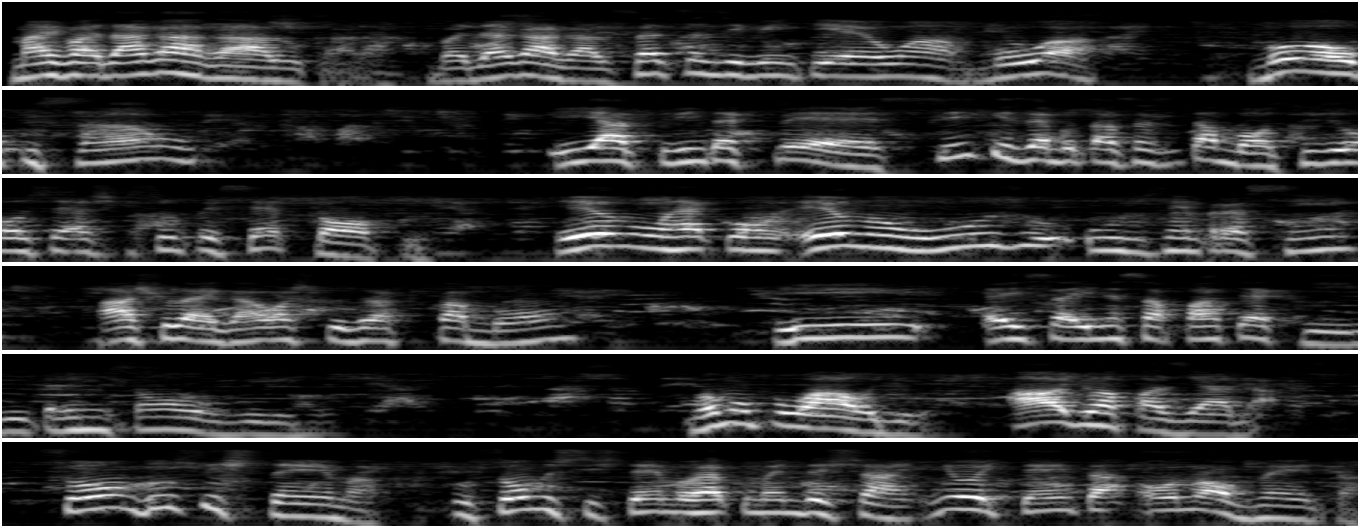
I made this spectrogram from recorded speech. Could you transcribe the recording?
Mas vai dar gargalo, cara. Vai dar gargalo. 720 é uma boa boa opção e a 30 FPS. Se quiser botar 60 bots, você acha que seu PC é top. Eu não, recom eu não uso, uso sempre assim. Acho legal, acho que o gráfico fica bom. E é isso aí nessa parte aqui, de transmissão ao vivo. Vamos pro áudio. Áudio, rapaziada. Som do sistema. O som do sistema eu recomendo deixar em 80 ou 90.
